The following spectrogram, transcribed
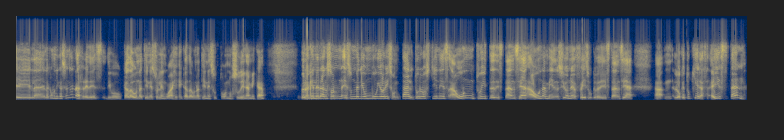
eh, la, comunicación en las redes, digo, cada una tiene su lenguaje, cada una tiene su tono, su dinámica, pero en general son, es un medio muy horizontal. Tú los tienes a un tweet de distancia, a una mención en Facebook de distancia, a lo que tú quieras, ahí están.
